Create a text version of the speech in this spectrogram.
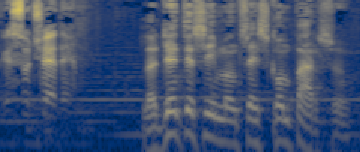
Che succede? L'agente Simmons è scomparso.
